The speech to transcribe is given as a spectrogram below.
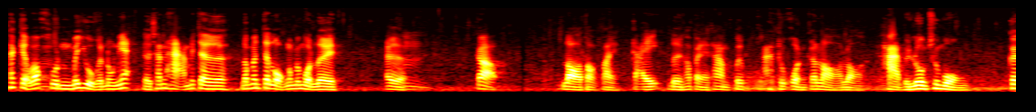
ถ้าเกิดว่าคุณไม่อยู่กันตรงเนี้ยเดี๋ยวฉันหาไม่เจอแล้วมันจะหลงกันไปหมดเลย เอออืมก็รอต่อไปไกด์เดินเข้าไปในถ้ำปุ๊บอะทุกคนก็รอรอผ่านไปร่วมชั่วโมง ก็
